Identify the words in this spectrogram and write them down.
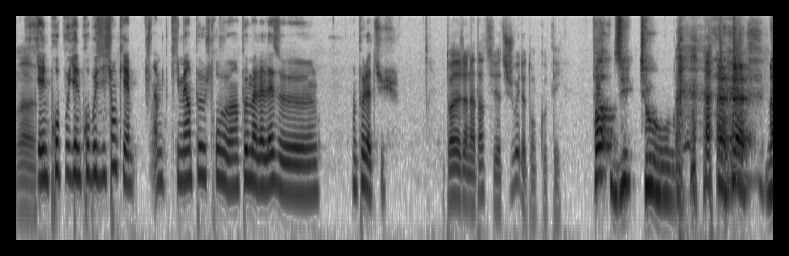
ouais. y a une propo, il y a une proposition qui est, qui met un peu, je trouve, un peu mal à l'aise, un peu là-dessus. Toi, Jonathan, tu as-tu joué de ton côté? Pas du tout. non,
